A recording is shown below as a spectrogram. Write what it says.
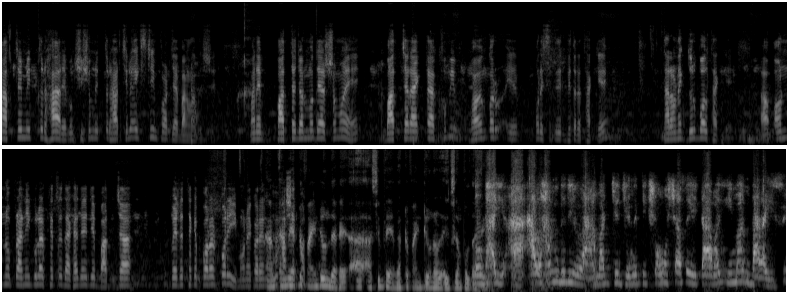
মাতৃ মৃত্যুর হার এবং শিশু মৃত্যুর হার ছিল এক্সট্রিম পর্যায়ে বাংলাদেশে। মানে বাচ্চা জন্ম দেওয়ার সময়ে বাচ্চারা একটা খুবই ভয়ংকর এ পরিস্থিতির ভিতরে থাকে। তারা অনেক দুর্বল থাকে। অন্য প্রাণীগুলার ক্ষেত্রে দেখা যায় যে বাচ্চা পেটের থেকে পড়ার পরেই মনে করেন আমি একটা ফাইন টিউন দেখাই। আসিফ ভাই আমি একটা ফাইন টিউনের তো দেখাই। ভাই আলহামদুলিল্লাহ আমার যে জেনেটিক সমস্যা আছে এটা আমার ঈমান বাড়াইছে।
